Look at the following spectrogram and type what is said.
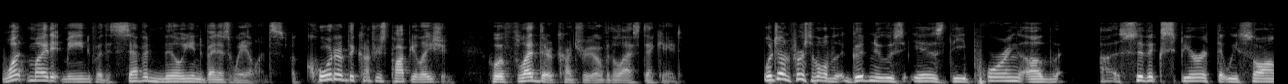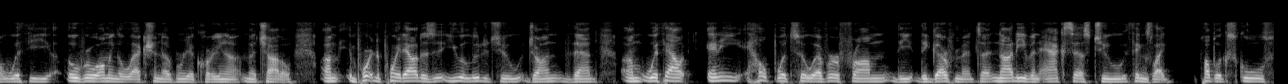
what might it mean for the 7 million Venezuelans, a quarter of the country's population, who have fled their country over the last decade? Well, John, first of all, the good news is the pouring of uh, civic spirit that we saw with the overwhelming election of Maria Corina Machado. Um, important to point out, as you alluded to, John, that um, without any help whatsoever from the the government, uh, not even access to things like public schools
